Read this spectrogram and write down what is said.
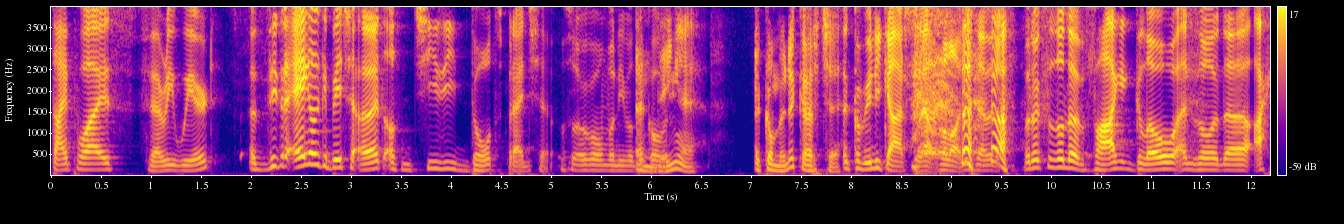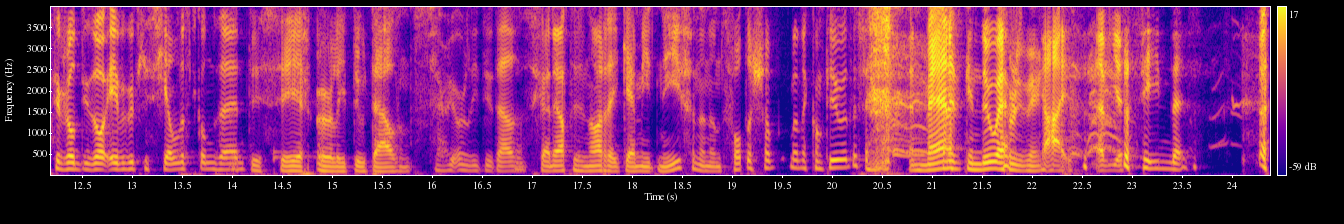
type-wise very weird. Het ziet er eigenlijk een beetje uit als een cheesy doodsprentje. Of zo, gewoon van iemand dat komt. dingen. Een communicaartje. Een communicatie, ja, voilà, die zijn we. Maar ook zo- zo'n vage glow en zo'n achtergrond die zo even goed geschilderd kon zijn. Het is zeer early 2000s. Very early 2000s. Dus ga net eens naar, ik niet nieuw en een Photoshop met een computer. And man, it can do everything. Guys, have you seen this?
